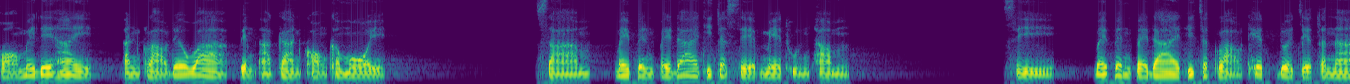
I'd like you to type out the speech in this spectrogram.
ของไม่ได้ให้ อันกล่าวได้ว่าเป็นอาการของขโมย 3. ไม่เป็นไปได้ที่จะเสพเมถุนธรรม 4. ไม่เป็นไปได้ที่จะกล่าวเท็จโดยเจตนา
